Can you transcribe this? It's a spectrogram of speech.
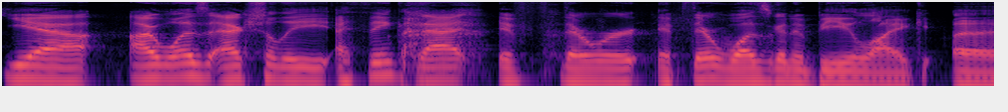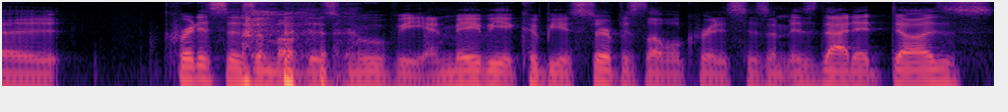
Yeah, I was actually. I think that if there were, if there was going to be like a criticism of this movie, and maybe it could be a surface level criticism, is that it does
